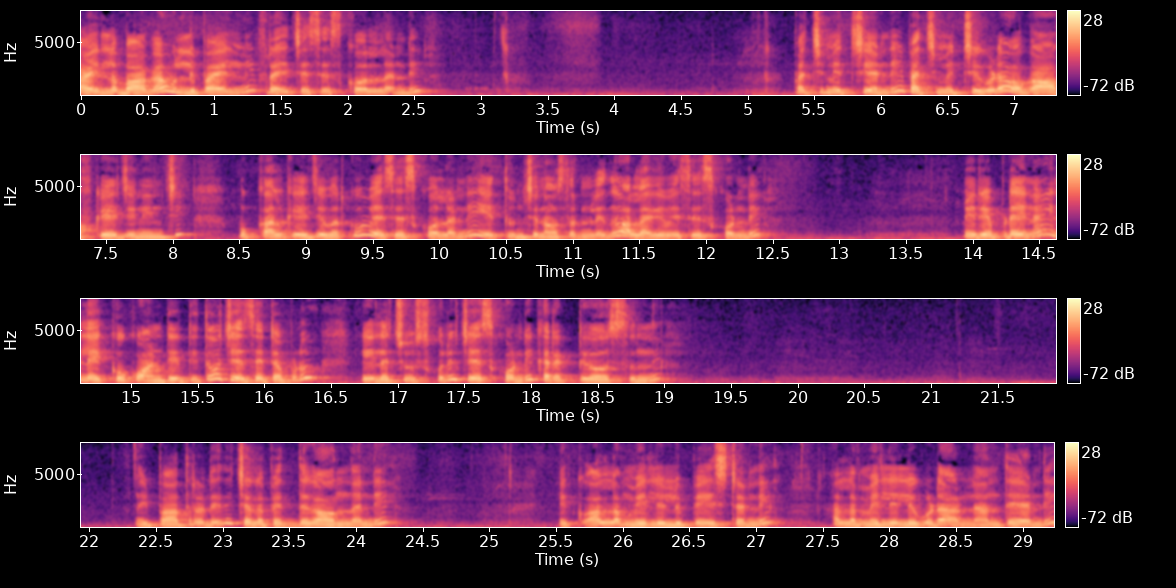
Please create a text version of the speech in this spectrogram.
ఆయిల్లో బాగా ఉల్లిపాయలని ఫ్రై చేసేసుకోవాలండి. పచ్చిమిర్చి అండి. పచ్చిమిర్చి కూడా ఒక హాఫ్ కేజీ నుంచి ముక్కాలు కేజీ వరకు వేసేసుకోవాలండి. తుంచిన అవసరం లేదు అలాగే వేసేసుకోండి. మీరు ఎప్పుడైనా ఇలా ఎక్కువ క్వాంటిటీతో చేసేటప్పుడు ఇలా చూసుకొని చేసుకోండి కరెక్ట్గా వస్తుంది. ఈ పాత్ర అనేది చాలా పెద్దగా ఉందండి. ఎక్కువ అల్లం వెల్లుల్లి పేస్ట్ అండి. అల్లం వెల్లుల్లి కూడా అన్న అంతే అండి.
